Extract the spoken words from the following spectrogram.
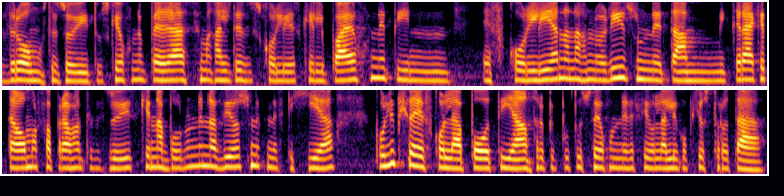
δρόμους στη ζωή τους και έχουν περάσει μεγαλύτερες δυσκολίες κλπ. έχουν την ευκολία να αναγνωρίζουν τα μικρά και τα όμορφα πράγματα της ζωής και να μπορούν να βιώσουν την ευτυχία πολύ πιο εύκολα από ότι οι άνθρωποι που τους έχουν έρθει όλα λίγο πιο στρωτά.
